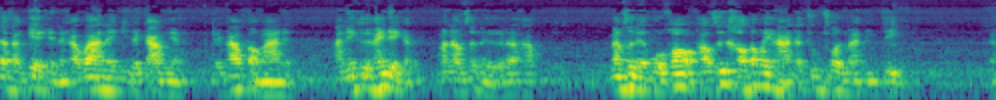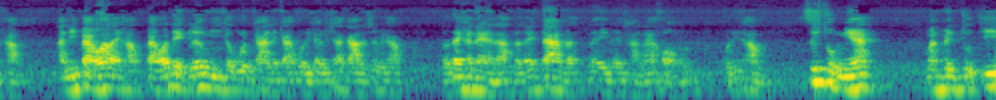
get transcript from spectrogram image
จะสังเกตเห็นนะครับ ว่าในกิจกรรมเนี่ยในภาพต่อมาเนี่ย อันนี้คือให้เด็กมานำเสนอนะครับนำเสนอหัวข้อของเขาซึ่งเขาต้องไปหาจากชุมชนมาจริง ๆนะครับ อันนี้แปลว่าอะไรครับ แปลว่าเด็กเริ่มมีกระบวนการในการบริการวิชาการแล้วใช่ไหมครับ เราได้คะแนนแล้วเราได้แต้มแล้วในในฐานะของคนที่ทำซึ่งตรงเนี้ยมันเป็นจุดที่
